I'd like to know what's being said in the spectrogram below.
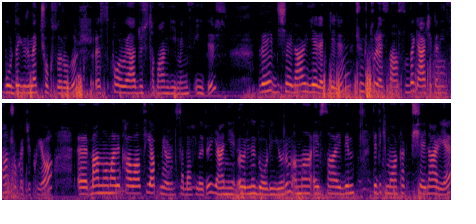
Burada yürümek çok zor olur. E, Spor veya düz taban giymeniz iyidir. Ve bir şeyler yiyerek gelin. Çünkü tur esnasında gerçekten insan çok acıkıyor. E, Ben normalde kahvaltı yapmıyorum sabahları. Yani öğlene doğru yiyorum ama ev sahibim dedi ki muhakkak bir şeyler ye.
